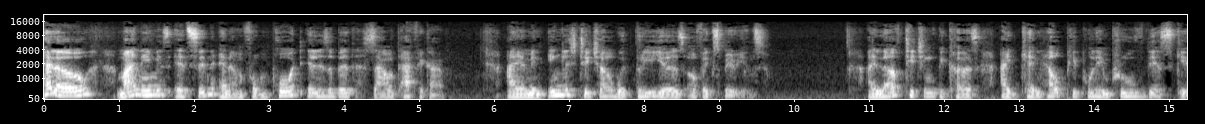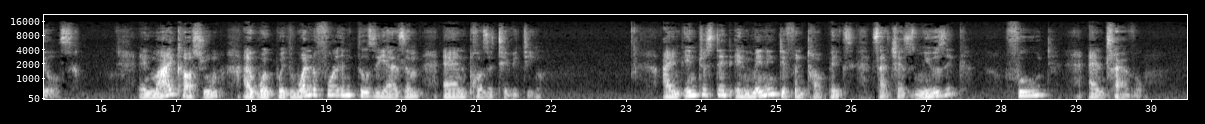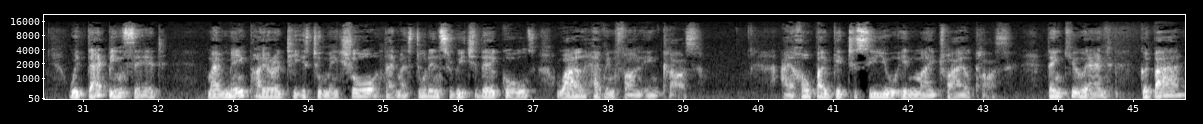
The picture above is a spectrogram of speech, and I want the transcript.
Hello, my name is Edson and I'm from Port Elizabeth, South Africa. I am an English teacher with three years of experience. I love teaching because I can help people improve their skills. In my classroom, I work with wonderful enthusiasm and positivity. I am interested in many different topics such as music, food, and travel. With that being said, my main priority is to make sure that my students reach their goals while having fun in class. I hope I get to see you in my trial class. Thank you and goodbye.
